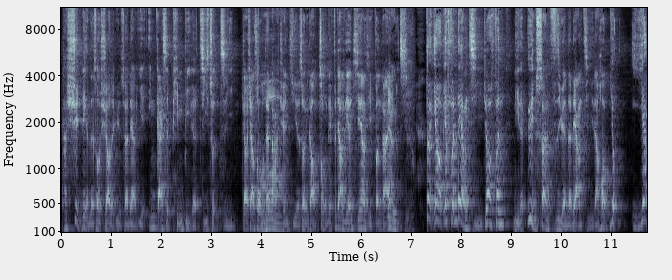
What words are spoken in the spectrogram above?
它训练的时候需要的运算量也应该是评比的基准之一。就好像说我们在打拳击的时候，哦、应该有重量、量级、量级分开。量级对，要要分量级，就要分你的运算资源的量级，然后用一样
